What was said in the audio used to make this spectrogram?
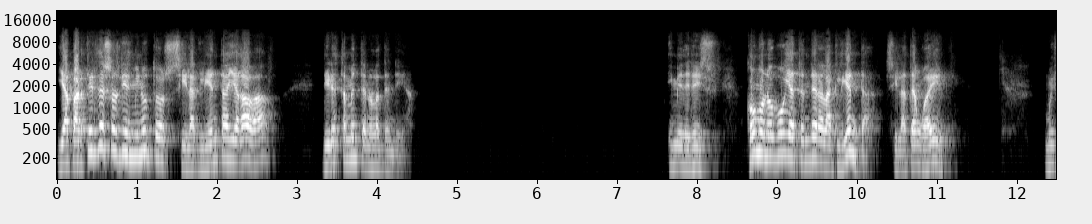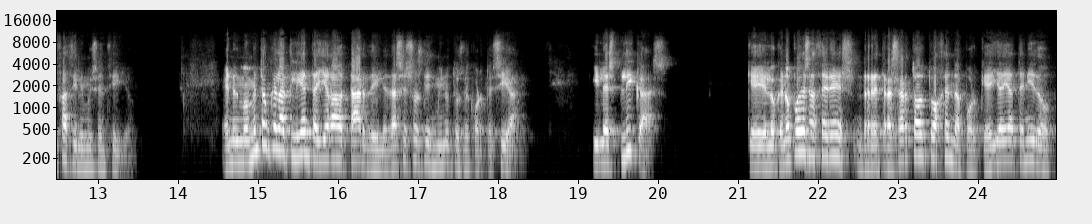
Y a partir de esos 10 minutos, si la clienta llegaba, directamente no la atendía. Y me diréis, ¿cómo no voy a atender a la clienta si la tengo ahí? Muy fácil y muy sencillo. En el momento en que la clienta llega tarde y le das esos 10 minutos de cortesía y le explicas que lo que no puedes hacer es retrasar toda tu agenda porque ella haya tenido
